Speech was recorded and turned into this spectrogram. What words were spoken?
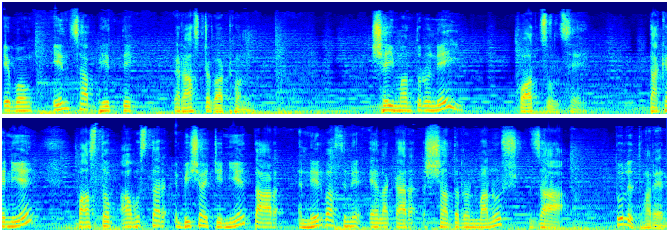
এবং ইনসাফ ভিত্তিক রাষ্ট্র গঠন। সেই মন্ত্র নেই পথ চলছে। তাকে নিয়ে বাস্তব অবস্থার বিষয়টি নিয়ে তার নির্বাচনী এলাকার সাধারণ মানুষ যা তুলে ধরেন।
